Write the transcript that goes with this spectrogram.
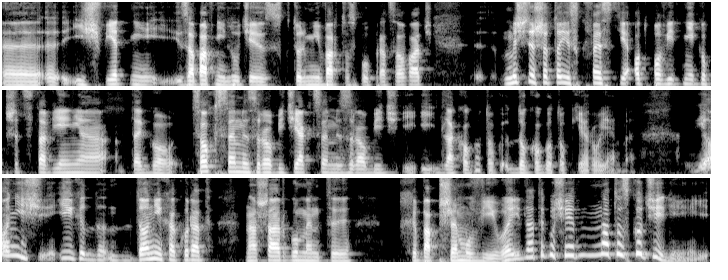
e, i świetni, i zabawni ludzie, z którymi warto współpracować. Myślę, że to jest kwestia odpowiedniego przedstawienia tego, co chcemy zrobić, jak chcemy zrobić i, i dla kogo to, do kogo to kierujemy. I oni, ich, do nich akurat nasze argumenty chyba przemówiły i dlatego się na to zgodzili. I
